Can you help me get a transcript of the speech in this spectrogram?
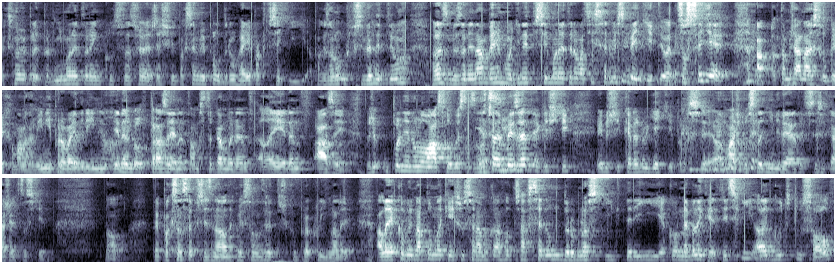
Tak jsme vypli první monitoring, kluci začali řešit, pak jsem vypl druhý, pak třetí, a pak znovu už přiběhli, ty ale zmizeli nám během hodiny tři monitorovací servisy pěti, ty co se děje? A tam žádná souběh, máme tam jiný provider, jiný, jeden byl v Praze, jeden v Amsterdamu, jeden v LA, jeden v Asii. Takže úplně nulová souvislost. Začali mizet, jak když ti, jak když ti kradu děti prostě. Jo? Máš poslední dvě a teď si říkáš, jak to s tím. No, tak pak jsem se přiznal, tak mě samozřejmě trošku proklínali. Ale jako by na tomhle caseu se nám ukázalo třeba sedm drobností, které jako nebyly kritické, ale good to solve,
